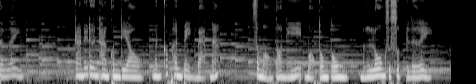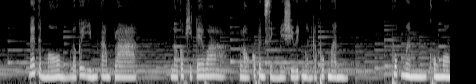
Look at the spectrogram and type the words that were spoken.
เลย การได้เดินทางคนเดียว มันก็เพลินไปอีกแบบนะ สมองตอนนี้บอกตรงๆ มันโล่งสุดๆไปเลย ได้แต่มองแล้วก็ยิ้มตามปลา แล้วก็คิดได้ว่าเราก็เป็นสิ่งมีชีวิตเหมือนกับพวกมัน พวกมันคงมอง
